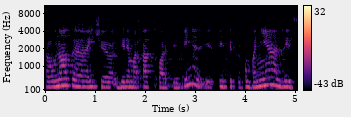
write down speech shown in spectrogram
Un alt aici de remarcat foarte bine este că compania a zis,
